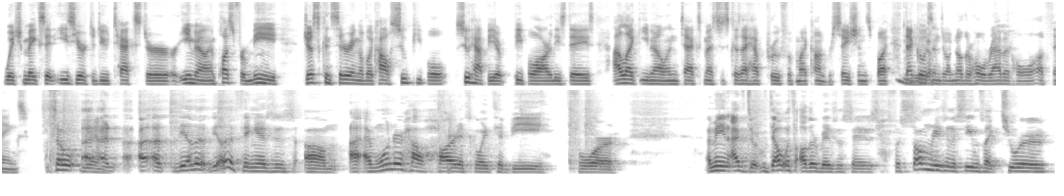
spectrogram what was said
which makes it easier to do text or, or email. And plus, for me, just considering of like how sue people sue happy people are these days. I like email and text messages because i have proof of my conversations but that goes into another whole rabbit hole of things. So yeah. uh, uh, uh, the other the other thing is is um, I, I, wonder how hard it's going to be for i mean i've d- dealt with other businesses. For some reason it seems like tour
